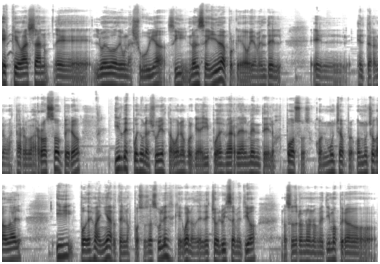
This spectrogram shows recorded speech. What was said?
es que vayan eh, luego de una lluvia, ¿sí? no enseguida, porque obviamente el, el terreno va a estar barroso, pero Ir después de una lluvia está bueno porque ahí podés ver realmente los pozos con, mucha, con mucho caudal y podés bañarte en los pozos azules, que bueno, de hecho Luis se metió, nosotros no nos metimos, pero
